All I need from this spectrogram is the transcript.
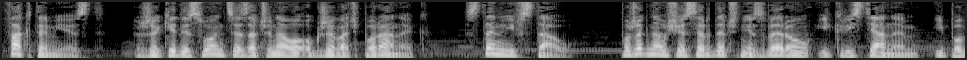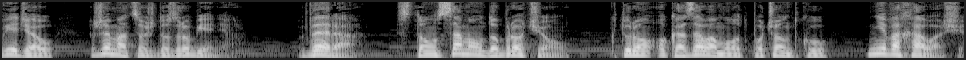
Faktem jest, że kiedy słońce zaczynało ogrzewać poranek, Stanley wstał, pożegnał się serdecznie z Werą i Christianem i powiedział, że ma coś do zrobienia. Wera, z tą samą dobrocią, którą okazała mu od początku, nie wahała się.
